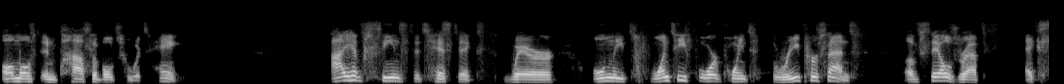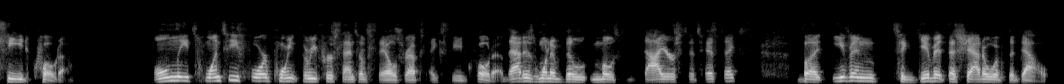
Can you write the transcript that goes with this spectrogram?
almost impossible to attain. I have seen statistics where only 24.3% of sales reps exceed quota only 24.3% of sales reps exceed quota. That is one of the most dire statistics. But even to give it the shadow of the doubt,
